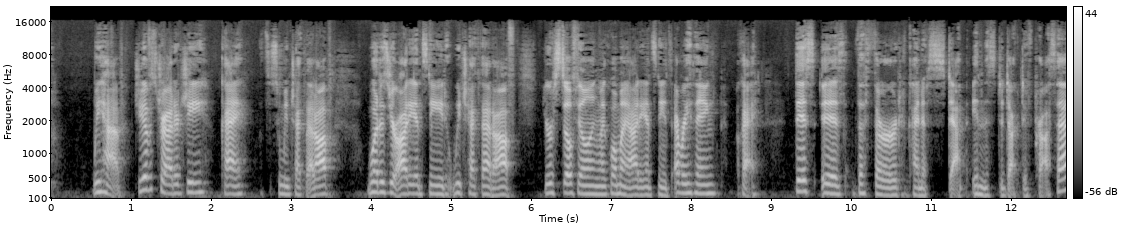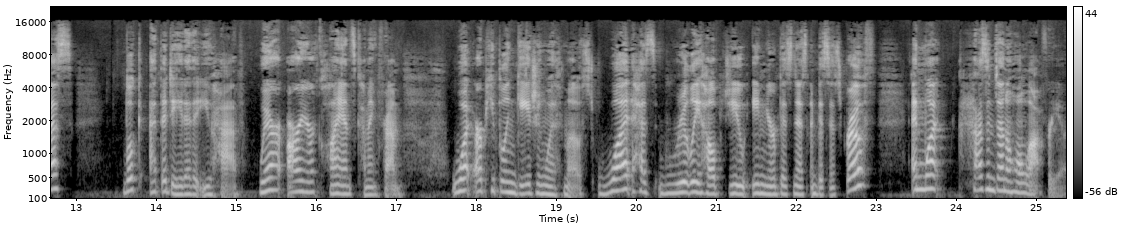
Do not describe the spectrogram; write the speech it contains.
we have do you have a strategy? Okay. Let's assume we check that off. What does your audience need? We check that off. You're still feeling like, well, my audience needs everything. Okay. This is the third kind of step in this deductive process. Look at the data that you have. Where are your clients coming from? What are people engaging with most? What has really helped you in your business and business growth? And what hasn't done a whole lot for you?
